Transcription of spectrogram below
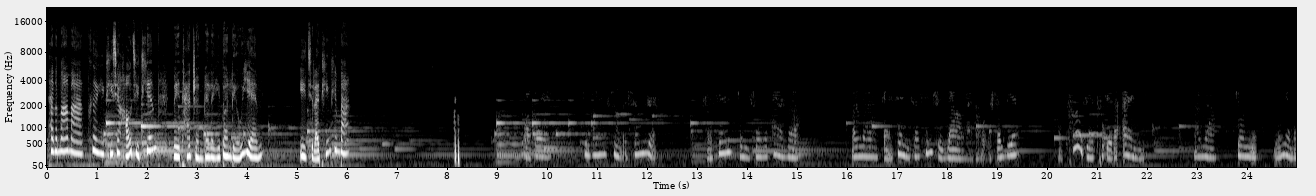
他的妈妈特意提前好几天为他准备了一段留言，一起来听听吧。宝贝，今天是你的生日，首先祝你生日快乐。妈妈感谢你像天使一样来到我的身边。我特别特别的爱你，妈妈，祝你永远的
